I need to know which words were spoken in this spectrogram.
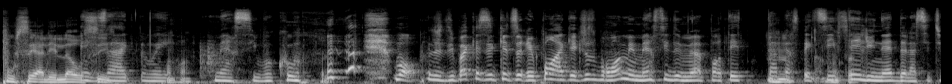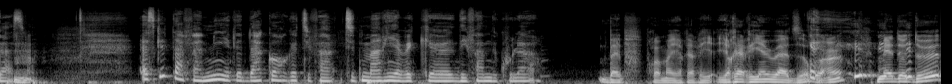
poussé à aller là aussi. Exact, oui. Comprends? Merci beaucoup. bon, je dis pas que c'est que tu réponds à quelque chose pour moi, mais merci de m'apporter ta Mhm. perspective, tes lunettes de la situation. Mhm. Est-ce que ta famille était d'accord que tu te maries avec euh, des femmes de couleur? Ben, pff, probablement, il n'y aurait, rien- aurait eu à dire, de un. Mais de deux,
